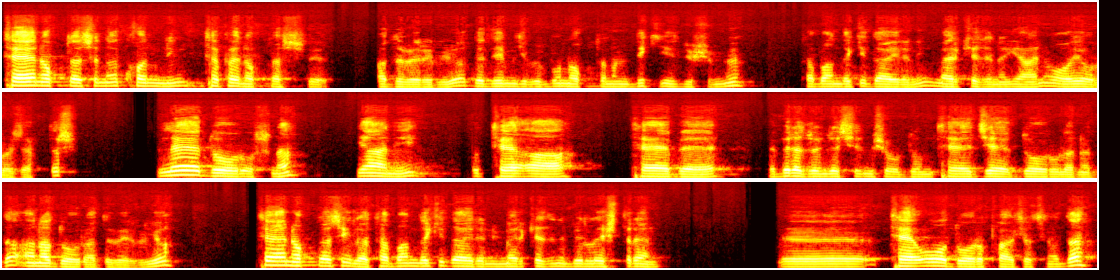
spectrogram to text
T noktasına koninin tepe noktası adı veriliyor. Dediğim gibi bu noktanın dik iz düşümü tabandaki dairenin merkezine yani O'ya olacaktır. L doğrusuna yani bu TA, TB ve biraz önce çizmiş olduğum TC doğrularına da ana doğru adı veriliyor. T noktasıyla tabandaki dairenin merkezini birleştiren e, TO doğru parçasına da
